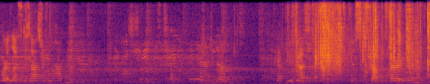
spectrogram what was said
where less disasters will happen. And um, if you have to adjust, just stop and start again.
